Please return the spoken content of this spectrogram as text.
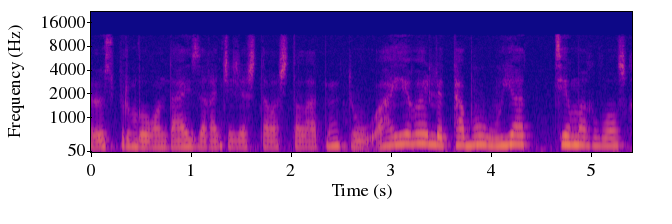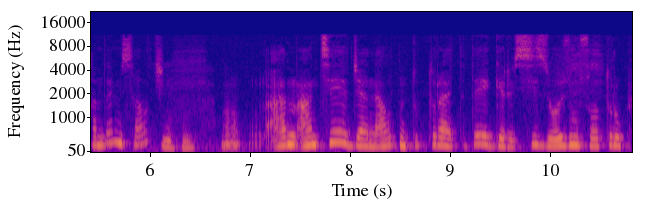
өспүрүм болгондо айызы канча жашта башталат аябай эле табуу уят тема кылып алышкан да мисалычы. Антсе жана алтын туптуура айтты да эгер сиз өзүңүз отуруп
